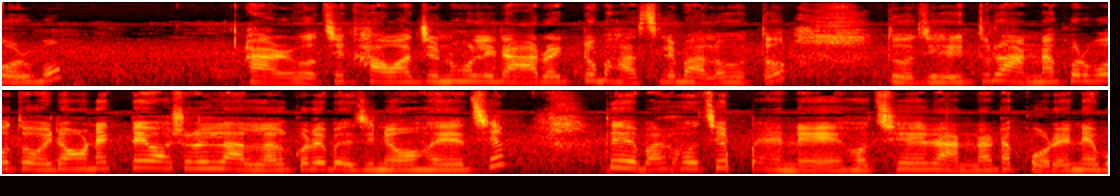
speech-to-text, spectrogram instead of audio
করব। আর হচ্ছে খাওয়ার জন্য হলে এটা আরও একটু ভাসলে ভালো হতো। তো যেহেতু রান্না করব, তো এটা অনেকটাই আসলে লাল লাল করে ভেজে নেওয়া হয়েছে। তো এবার হচ্ছে প্যানে হচ্ছে রান্নাটা করে নেব।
